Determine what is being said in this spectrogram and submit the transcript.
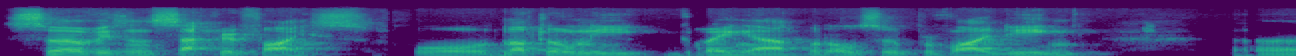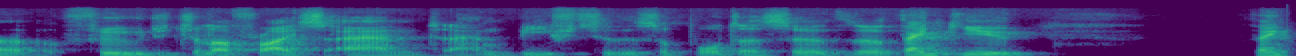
service and sacrifice for not only going out, but also providing uh, food, jollof rice and, and beef to the supporters. So, so thank you. Thank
